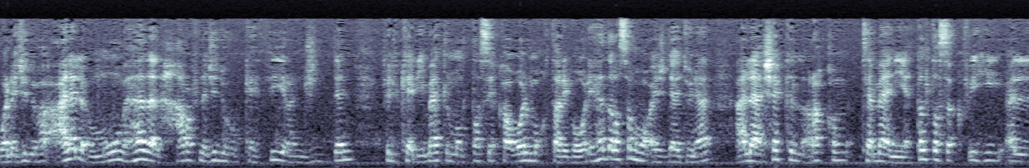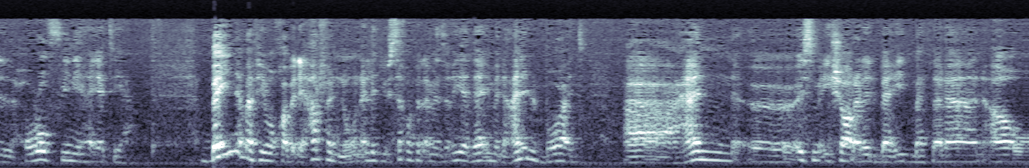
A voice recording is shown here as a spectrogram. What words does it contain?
ونجدها على العموم هذا الحرف نجده كثيرا جدا في الكلمات الملتصقة والمقتربة. ولهذا رسمه أجدادنا على شكل رقم ثمانية تلتصق فيه الحروف في نهايتها. بينما في مقابل حرف النون الذي يستخدم في الأمازيغية دائما عن البعد آه، عن آه، اسم إشارة للبعيد مثلا أو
